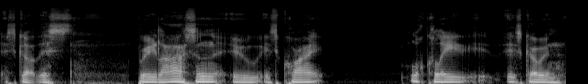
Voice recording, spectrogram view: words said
It's got this Brie Larson who is quite luckily it's going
